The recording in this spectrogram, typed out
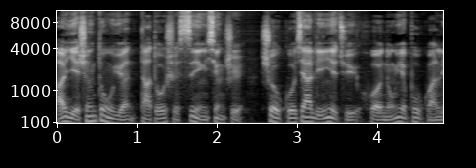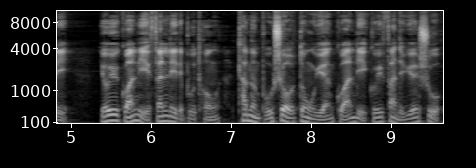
而野生动物园大多是私营性质。受国家林业局或农业部管理，由于管理分类的不同，他们不受动物园管理规范的约束，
